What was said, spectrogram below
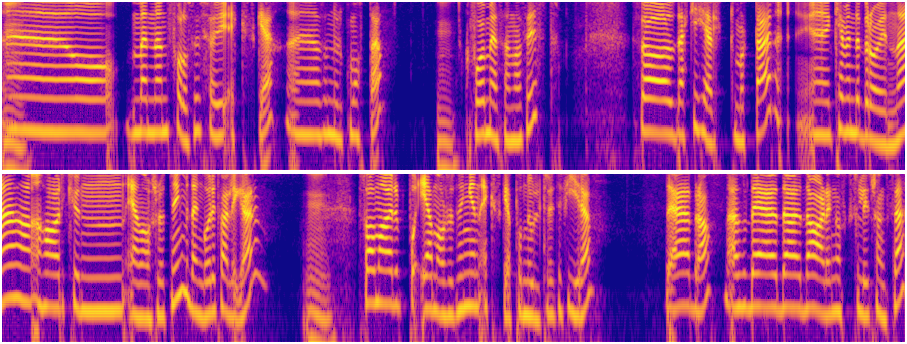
Mm. Eh, og, men en forholdsvis høy XG, eh, altså 0,8. Mm. Får med seg en assist. Så det er ikke helt mørkt der. Eh, Kevin De Bruyne har kun én avslutning, men den går i tverrliggeren. Mm. Så han har på én avslutning en XG på 0,34. Det er bra. Altså det, da, da er det en ganske solid sjanse.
